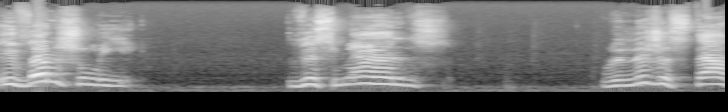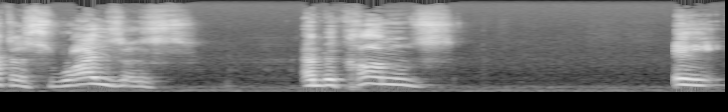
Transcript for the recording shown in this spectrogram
Eventually, this man's religious status rises and becomes a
